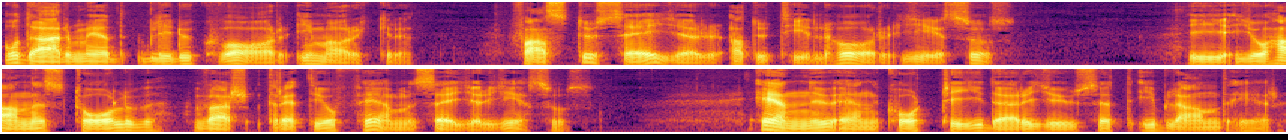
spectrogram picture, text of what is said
och därmed blir du kvar i mörkret fast du säger att du tillhör Jesus. I Johannes 12, vers 35 säger Jesus. Ännu en kort tid är ljuset ibland er.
